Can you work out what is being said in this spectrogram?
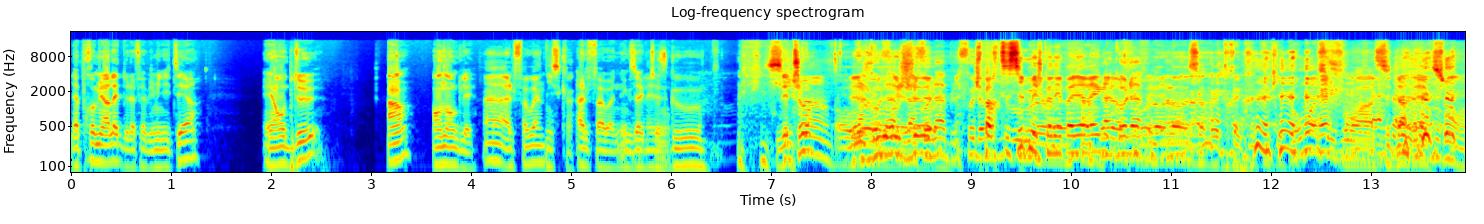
la première lettre de l'alphabet militaire, et en deux, un en anglais. Ah, Alpha One. Alpha One, exactement. Let's go. Vous êtes chaud Oh, collab. Il faut Je d'abord participe, que mais vous, je connais pas les euh, règles. Oh là là, ça va être très compliqué pour moi, ce jeu. Ouah, c'est de la réaction.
